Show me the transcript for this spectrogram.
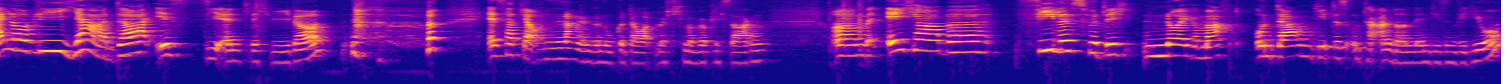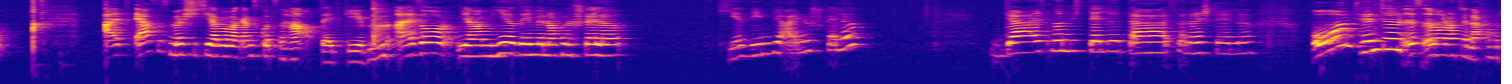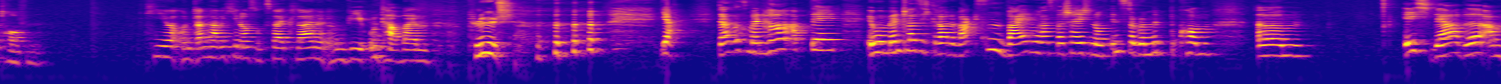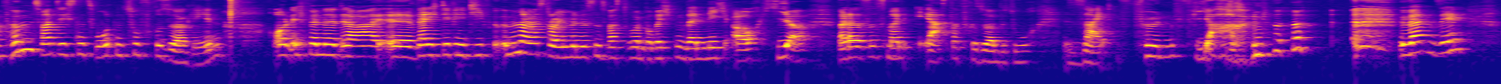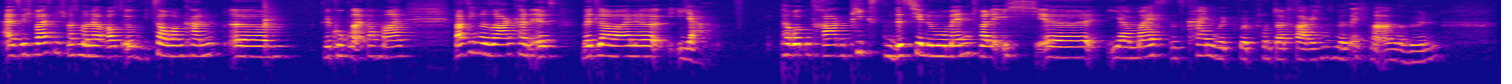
Hi Lovely, ja, da ist sie endlich wieder. es hat ja auch lange genug gedauert, möchte ich mal wirklich sagen. Ähm, ich habe vieles für dich neu gemacht und darum geht es unter anderem in diesem Video. Als erstes möchte ich dir aber mal ganz kurz ein Haarupdate geben. Also, wir haben hier, sehen wir noch eine Stelle. Hier sehen wir eine Stelle. Da ist noch eine Stelle, da ist eine Stelle. Und hinten ist immer noch der Nacken betroffen. Hier und dann habe ich hier noch so zwei kleine irgendwie unter meinem Plüsch. ja, das ist mein Haarupdate. Im Moment lasse ich gerade wachsen, weil du hast wahrscheinlich schon auf Instagram mitbekommen, ähm, ich werde am 25.02. zu Friseur gehen. Und ich finde, da äh, werde ich definitiv in meiner Story mindestens was darüber berichten, wenn nicht auch hier. Weil das ist mein erster Friseurbesuch seit fünf Jahren. wir werden sehen. Also ich weiß nicht, was man daraus irgendwie zaubern kann. Ähm, wir gucken einfach mal. Was ich nur sagen kann ist, mittlerweile, ja, Perücken tragen piekst ein bisschen im Moment, weil ich äh, ja meistens kein Wig Grip drunter trage. Ich muss mir das echt mal angewöhnen,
